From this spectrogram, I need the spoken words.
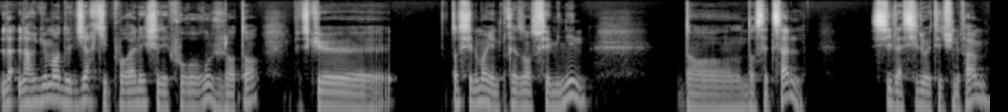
La- L'argument de dire qu'il pourrait aller chez les fourreaux rouges, je l'entends, parce que euh, potentiellement il y a une présence féminine dans, dans cette salle, si la silhouette est une femme,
